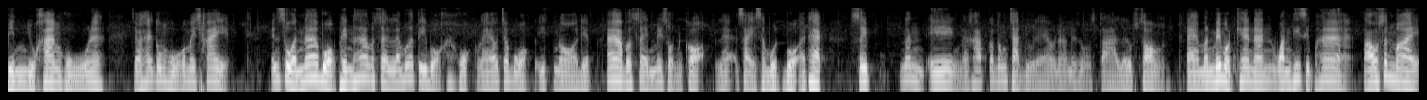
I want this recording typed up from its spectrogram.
บินอยู่ข้างหูนะจะให้ตุ้มหูก็ไม่ใช่ เป็นส่วนหน้าบวกเพน5%และเมื่อตีบวก 6 แล้วจะบวกอิกนอร์เดฟ5%ไม่สนเกาะ และใส่สมุดบวก Attack 10 นั่นเองนะครับ ก็ต้องจัดอยู่แล้วนะครับ ในส่วน Star Love Song แต่มันไม่หมดแค่นั้นวันที่ 15 Thousand Mile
